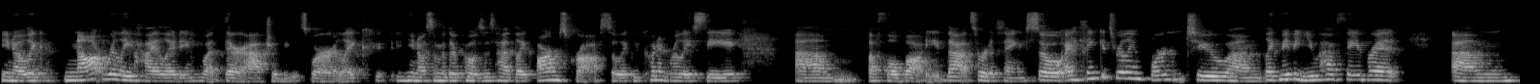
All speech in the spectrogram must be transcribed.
you know, like not really highlighting what their attributes were. Like, you know, some of their poses had like arms crossed. So, like, we couldn't really see um, a full body, that sort of thing. So, I think it's really important to, um, like, maybe you have favorite um,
